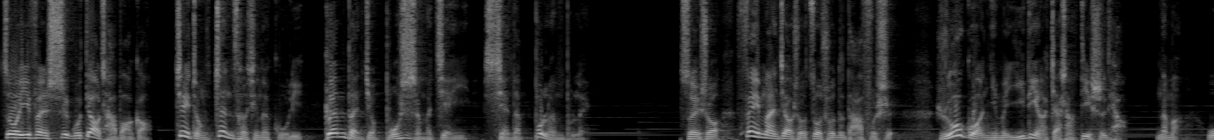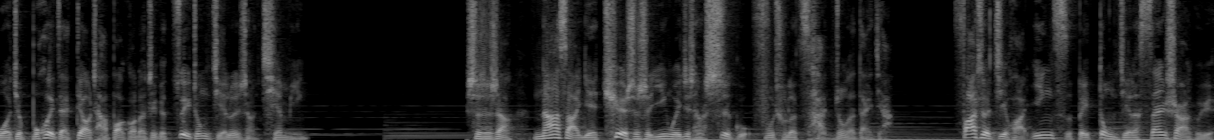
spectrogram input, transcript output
作为一份事故调查报告，这种政策性的鼓励根本就不是什么建议，显得不伦不类。所以说，费曼教授做出的答复是。如果你们一定要加上第十条，那么我就不会在调查报告的这个最终结论上签名。事实上，NASA 也确实是因为这场事故付出了惨重的代价，发射计划因此被冻结了三十二个月，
